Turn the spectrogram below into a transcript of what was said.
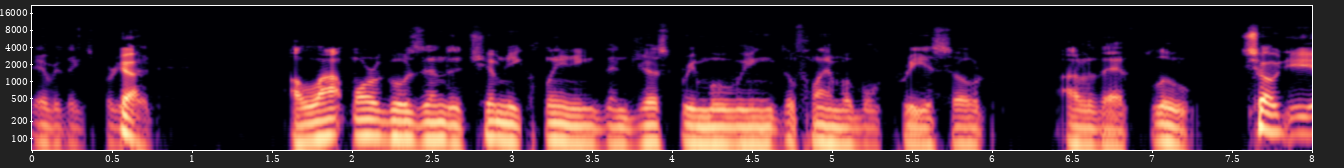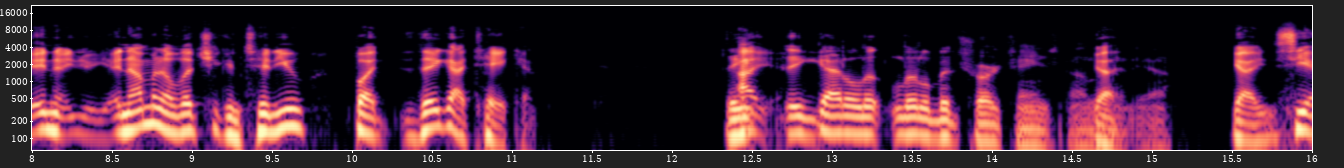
everything's pretty Yeah. good." A lot more goes into chimney cleaning than just removing the flammable creosote out of that flue. So, and, and I'm going to let you continue, but they got taken. They I- they got a li- little bit shortchanged on Yeah. that. Yeah. Yeah, see,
